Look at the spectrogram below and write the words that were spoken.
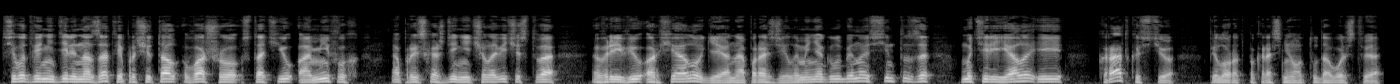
Всего две недели назад я прочитал вашу статью о мифах о происхождении человечества в ревью археологии. Она поразила меня глубиной синтеза материала и краткостью. Пилород покраснел от удовольствия.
